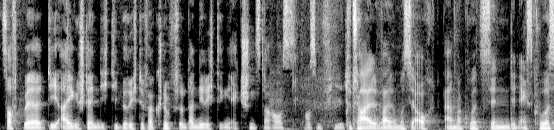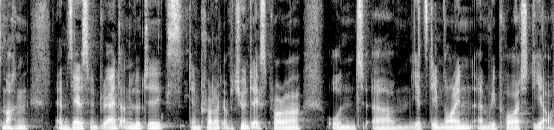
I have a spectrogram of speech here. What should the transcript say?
Software, die eigenständig die Berichte verknüpft und dann die richtigen Actions daraus, daraus empfiehlt. Total, weil man muss ja auch einmal kurz den, den Exkurs machen. Ähm, selbst mit Brand Analytics, dem Product Opportunity Explorer und ähm, jetzt dem neuen ähm, Report, die ja auch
